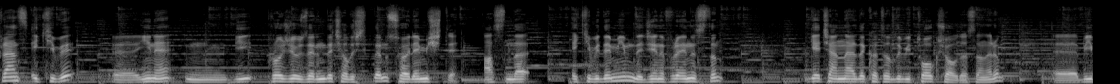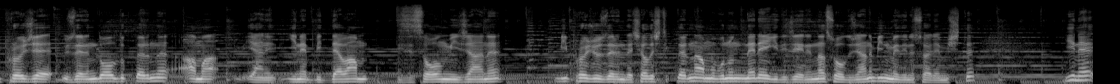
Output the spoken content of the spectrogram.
Friends ekibi e, yine m, bir proje üzerinde çalıştıklarını söylemişti. Aslında ekibi demeyeyim de Jennifer Aniston geçenlerde katıldığı bir talk show'da sanırım e, bir proje üzerinde olduklarını ama yani yine bir devam dizisi olmayacağını bir proje üzerinde çalıştıklarını ama bunun nereye gideceğini, nasıl olacağını bilmediğini söylemişti. Yine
